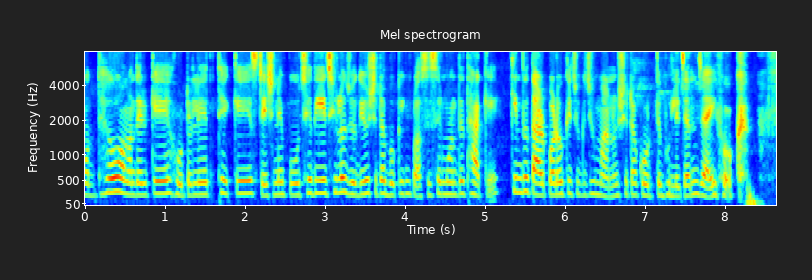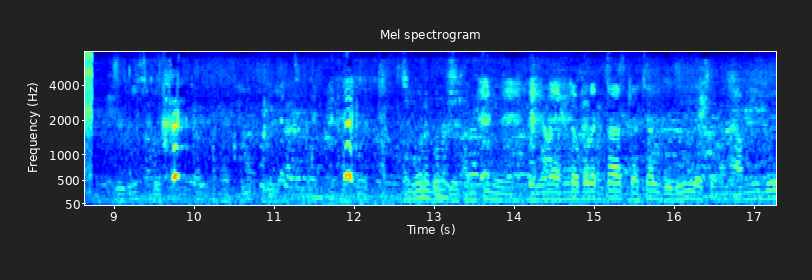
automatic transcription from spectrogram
মধ্যেও আমাদেরকে হোটেলের থেকে স্টেশনে পৌঁছে দিয়েছিল, যদিও সেটা বুকিং প্রসেসের মধ্যে থাকে, কিন্তু তারপরেও কিছু কিছু মানুষ সেটা করতে ভুলে যান, যাই হোক। জীবনে কোনো শান্তি নেই। জীবনে একটার পর একটা ক্যাচাল বেরিয়েই আছে মানে আমি যে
